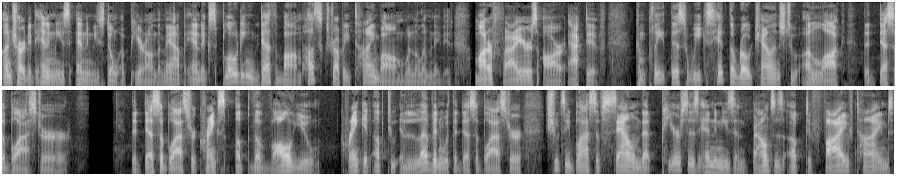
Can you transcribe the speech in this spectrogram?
uncharted enemies, enemies don't appear on the map, and exploding death bomb, husks drop a time bomb when eliminated. Modifiers are active. Complete this week's Hit the Road challenge to unlock the Desa Blaster. The Desa Blaster cranks up the volume crank it up to 11 with the Desa Blaster, shoots a blast of sound that pierces enemies and bounces up to five times,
